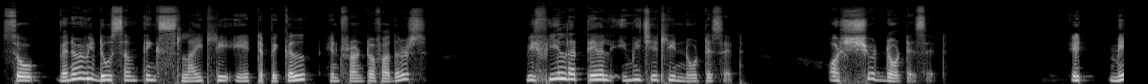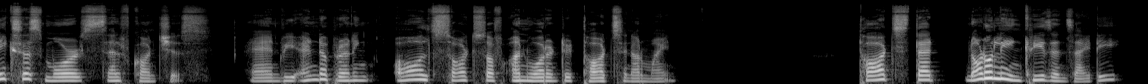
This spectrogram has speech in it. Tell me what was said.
So, whenever we do something slightly atypical in front of others, we feel that they will immediately notice it or should notice it. It makes us more self conscious and we end up running all sorts of unwarranted thoughts in our mind. Thoughts that not only increase anxiety,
